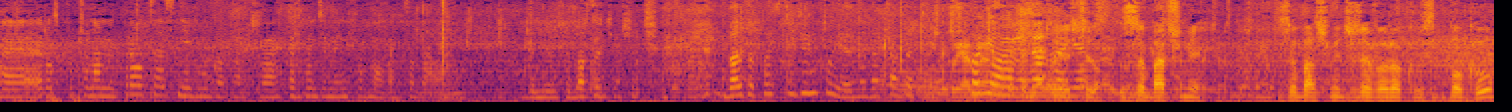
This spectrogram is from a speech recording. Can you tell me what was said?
E, Rozpoczynamy proces niedługo, także też będziemy informować co dalej. Będziemy się bardzo cieszyć. Bardzo Państwu dziękuję. No naprawdę to jest Dziękujemy. wspaniałe wydarzenie. jeszcze zobaczmy, zobaczmy drzewo roku z boku.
